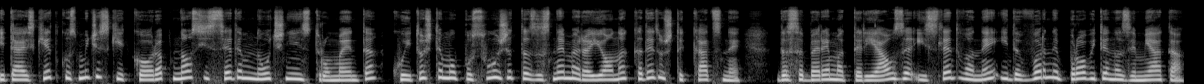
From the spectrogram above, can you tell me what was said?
Китайският космически кораб носи 7 научни инструмента, които ще му послужат да заснеме района, където ще кацне, да събере материал за изследване и да върне пробите на Земята.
